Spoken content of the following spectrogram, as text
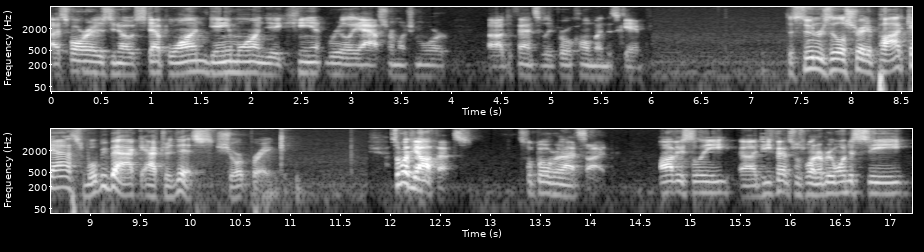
as far as you know, step one, game one, you can't really ask for much more uh, defensively for Oklahoma in this game. The Sooners Illustrated podcast. We'll be back after this short break. So, about the offense, let's flip over that side. Obviously, uh, defense was what everyone wanted to see.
